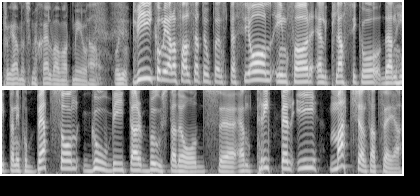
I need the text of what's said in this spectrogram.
programmet som jag själv har varit med och, ja. och, gjort. Vi kommer i alla fall sätta upp en special inför El Clasico, den hittar ni på Betsson, godbitar, boostade odds, eh, en trippel i matchen så att säga.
